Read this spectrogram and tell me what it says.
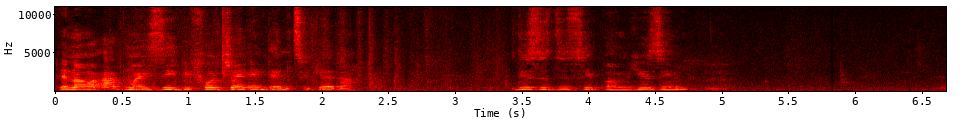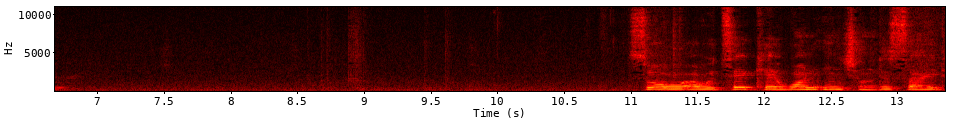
Then I'll add my zip before joining them together. This is the zip I'm using. So I will take a one inch on this side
